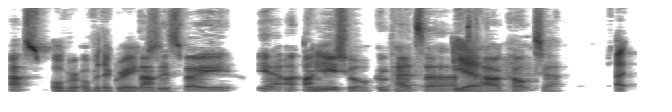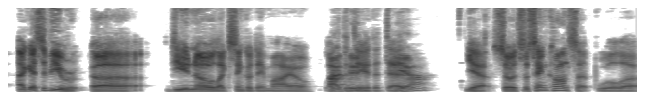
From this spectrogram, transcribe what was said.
That's over over their graves. That is very yeah unusual yeah. compared to, yeah. to, our culture. I, I guess if you uh, do you know like Cinco de Mayo, like I the do. Day of the Dead? Yeah, yeah. So it's the same concept. We'll uh,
